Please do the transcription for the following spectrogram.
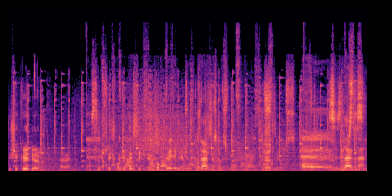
Teşekkür ediyorum. Ee, tüm süreç boyunca destekleriniz Çok için. verimli, çok güzel bir çalışma olduğunu Evet. düşünüyoruz. Ee, Sizlerden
